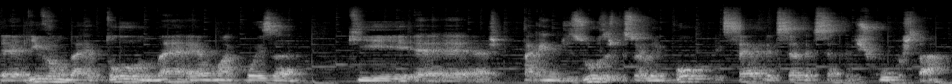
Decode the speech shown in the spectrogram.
é, livro não dá retorno, né? é uma coisa que está é, é caindo em desuso, as pessoas leem pouco, etc, etc, etc. Desculpas, tá?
